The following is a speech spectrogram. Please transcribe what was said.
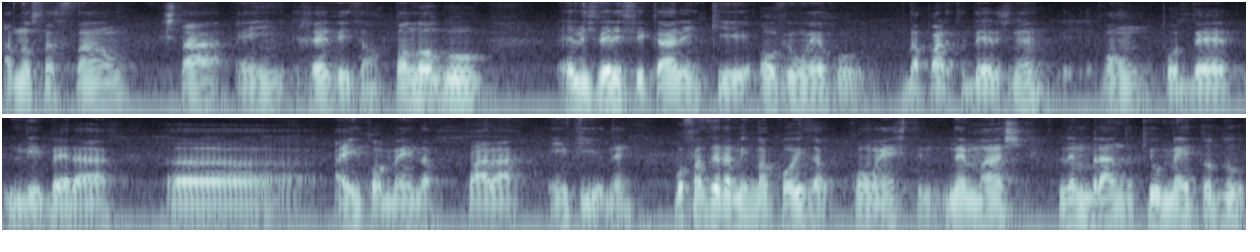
a nossa ação está em revisão. Então logo eles verificarem que houve um erro da parte deles, né, vão poder liberar uh, a encomenda para envio, né. Vou fazer a mesma coisa com este, né, mas lembrando que o método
